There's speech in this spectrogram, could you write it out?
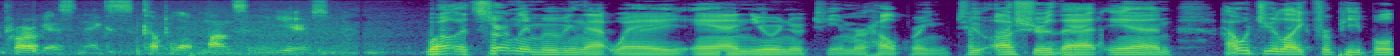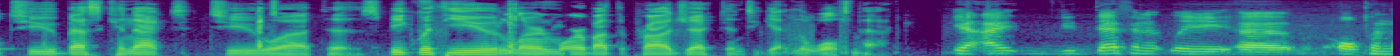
progress next couple of months and years. Well, it's certainly moving that way, and you and your team are helping to usher that in. How would you like for people to best connect to uh, to speak with you, to learn more about the project, and to get in the Wolf Pack? Yeah, I definitely uh, open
